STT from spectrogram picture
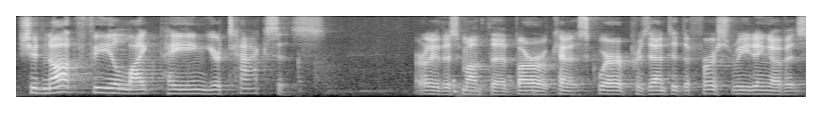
should not feel like paying your taxes. Earlier this month, the Borough of Kennett Square presented the first reading of its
